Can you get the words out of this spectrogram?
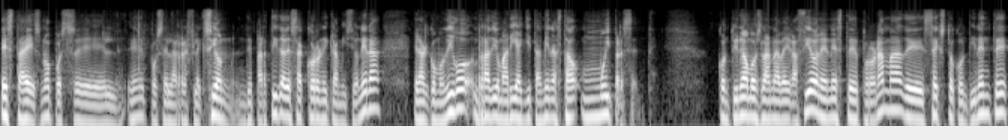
Esta es, ¿no? Pues, el, eh, pues la reflexión de partida de esa crónica misionera, en la que, como digo, Radio María allí también ha estado muy presente. Continuamos la navegación en este programa de Sexto Continente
